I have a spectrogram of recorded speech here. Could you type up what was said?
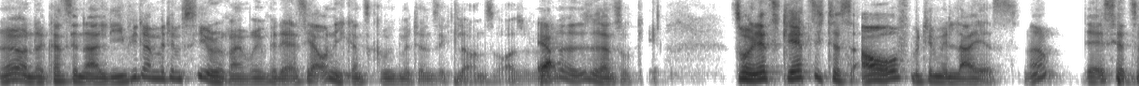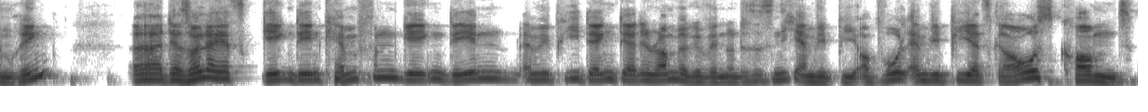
Ja, und dann kannst du den Ali wieder mit dem Serial reinbringen, weil der ist ja auch nicht ganz grün mit dem Sigler und so. Also, ja. das ist ganz okay. So, jetzt klärt sich das auf mit dem Elias. Ne? Der ist jetzt im Ring. Äh, der soll ja jetzt gegen den kämpfen, gegen den MVP denkt, der den Rumble gewinnt. Und das ist nicht MVP, obwohl MVP jetzt rauskommt.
